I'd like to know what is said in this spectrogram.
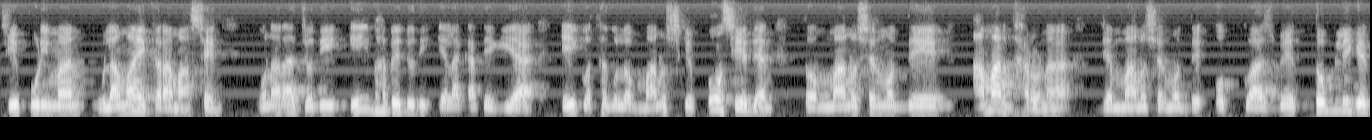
যে পরিমাণ উলামায়ে কারাম আছেন ওনারা যদি এইভাবে যদি এলাকাতে গিয়া এই কথাগুলো মানুষকে পৌঁছিয়ে দেন তো মানুষের মধ্যে আমার ধারণা যে মানুষের মধ্যে ঐক্য আসবে তবলিগের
